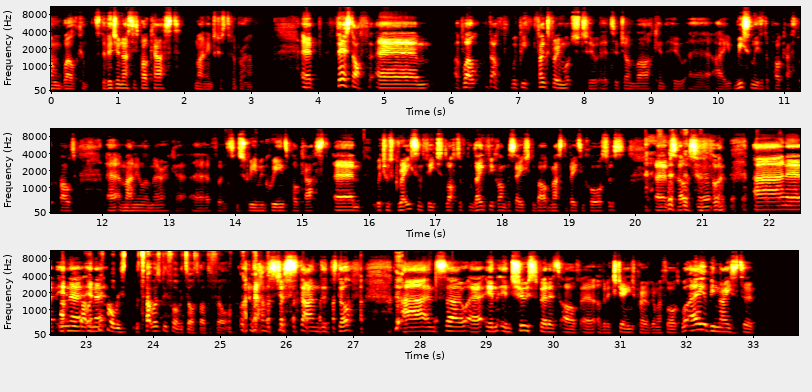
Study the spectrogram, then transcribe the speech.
And welcome to the Video Nasties podcast. My name's Christopher Brown. Uh, first off, um, well, that would be thanks very much to uh, to Jon Larkin, who uh, I recently did a podcast about uh, Emmanuelle America uh, for his Screaming Queenz podcast, um, which was great and featured lots of lengthy conversation about masturbating horses. Um, so that was fun. And um, in that, a, was in a, before we, that was before we talked about the film. that was just standard stuff. And so, uh, in in true spirit of uh, of an exchange program, I thought, well, a it'd be nice to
